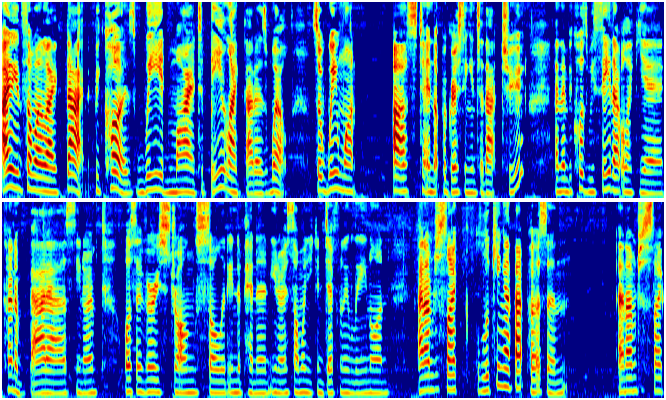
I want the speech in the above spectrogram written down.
I need someone like that because we admire to be like that as well. So we want us to end up progressing into that too. And then because we see that, we're like, yeah, kind of badass, you know, also very strong, solid, independent, you know, someone you can definitely lean on. And I'm just like looking at that person and I'm just like,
